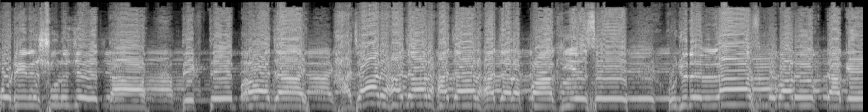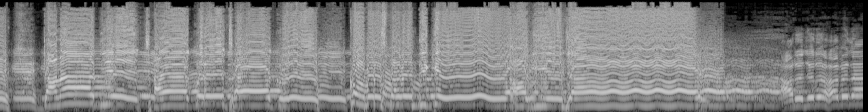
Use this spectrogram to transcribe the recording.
কঠিন সূর্যে তাপ দেখতে পাওয়া যায়। হাজার হাজার হাজার হাজার পাখি এসে হুজুরের লাশ মুবারকটাকে ডানা দিয়ে ছায়া করে ছায়া করে কবরস্থানের দিকে আগিয়ে যায়। আরও জোরে হবে না?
